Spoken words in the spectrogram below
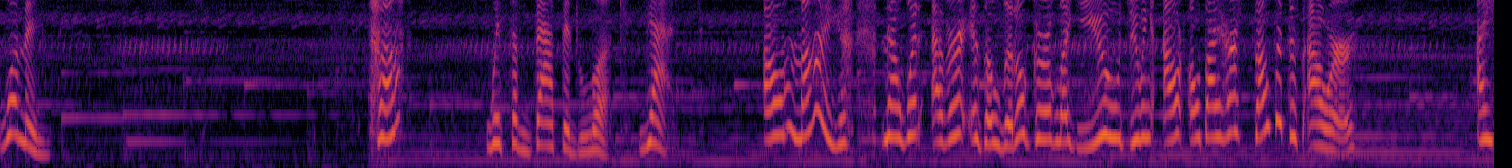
woman. Huh? With a vapid look, yes. Oh my! Now whatever is a little girl like you doing out all by herself at this hour? I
